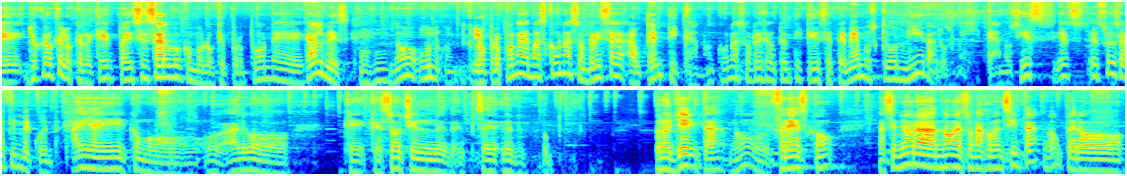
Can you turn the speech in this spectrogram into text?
Eh, yo creo que lo que requiere el país es algo como lo que propone Galvez, ¿no? lo propone además con una sonrisa auténtica, ¿no? Con una sonrisa auténtica y dice, tenemos que unir a los mexicanos. Y es, eso es a fin de cuentas. Hay ahí como algo que, que Xochitl eh, se, proyecta, ¿no? Fresco. La señora no es una jovencita, ¿no? Pero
